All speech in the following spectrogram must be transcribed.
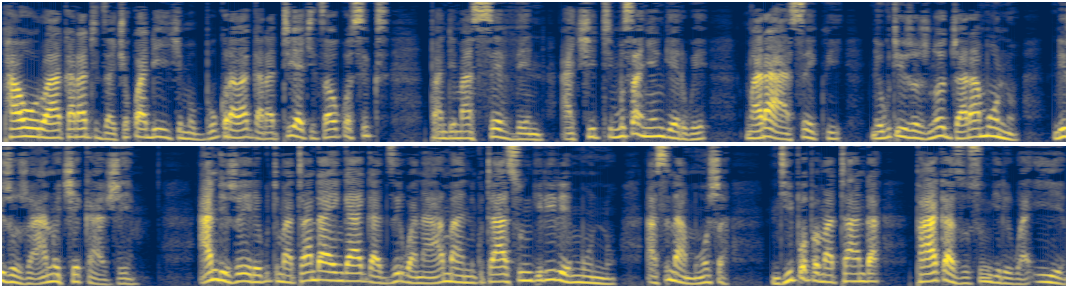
Pauro akaratidza chokwadi ichi mubhuku ravagaratiya chitsauko 6 pandima 7 achiti musanyengerwe mwari haasekwi nekuti izvo zvinodzvara munhu ndizvo zvaanochekazve handizvo here kuti matanda ainge agadzirwa nahamani kuti asungirire munhu asina mhosva? Ndipo pamatanda paakazosungirirwa iye.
